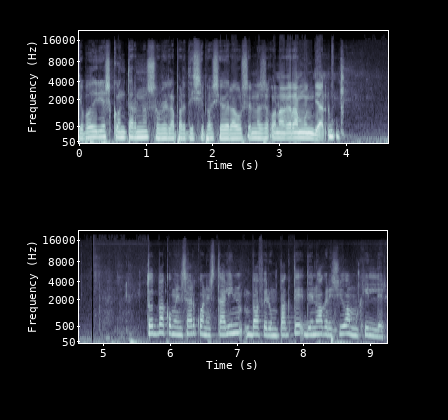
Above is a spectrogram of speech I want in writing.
Què podries contar-nos sobre la participació de la URSS en la Segona Guerra Mundial? Tot va començar quan Stalin va fer un pacte de no agressió amb Hitler,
